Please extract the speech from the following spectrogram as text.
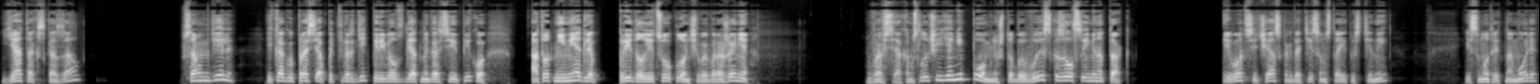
«Я так сказал?» «В самом деле?» И как бы прося подтвердить, перевел взгляд на Гарсию Пико, а тот немедля придал лицу уклончивое выражение. «Во всяком случае, я не помню, чтобы высказался именно так». И вот сейчас, когда Тисон стоит у стены и смотрит на море,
